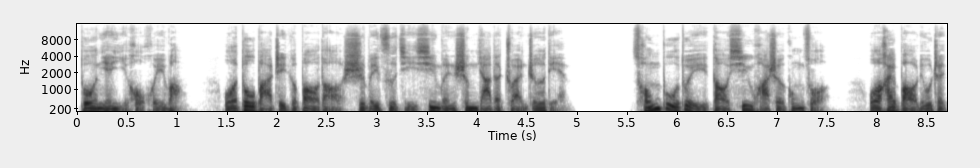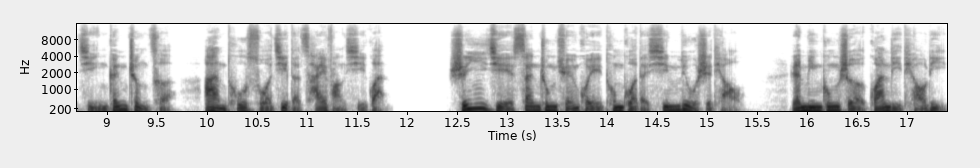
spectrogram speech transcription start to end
多年以后回望，我都把这个报道视为自己新闻生涯的转折点。从部队到新华社工作，我还保留着紧跟政策、按图索骥的采访习惯。十一届三中全会通过的新六十条。人民公社管理条例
